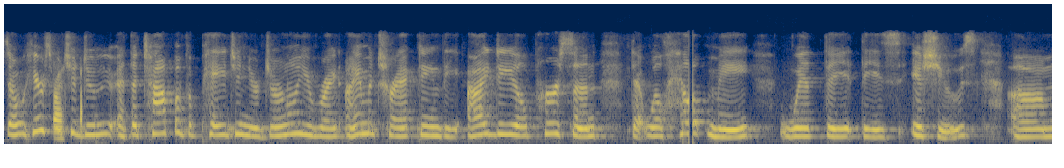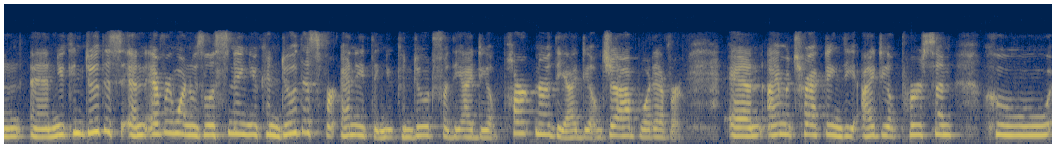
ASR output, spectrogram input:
so here's what you do. At the top of a page in your journal, you write, I am attracting the ideal person that will help me with the, these issues. Um, and you can do this, and everyone who's listening, you can do this for anything. You can do it for the ideal partner, the ideal job, whatever. And I'm attracting the ideal person who,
